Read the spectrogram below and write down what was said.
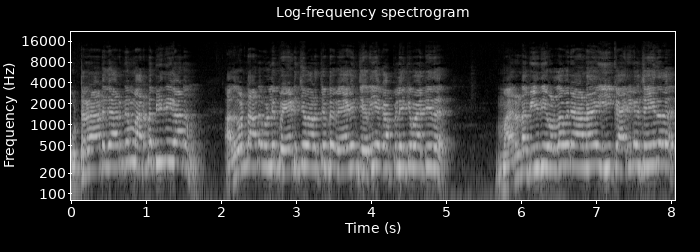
കുട്ടനാടുകാരനും മരണഭീതി കാണും. അതുകൊണ്ടാണ് പുള്ളി പേടിച്ച് പറിച്ചിട്ട് വേഗം ചെറിയ കപ്പിലേക്ക് മാറ്റിയത്. മരണഭീതി ഉള്ളവരാണ് ഈ കാര്യങ്ങൾ ചെയ്യുന്നത്.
